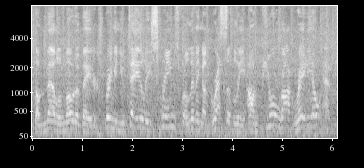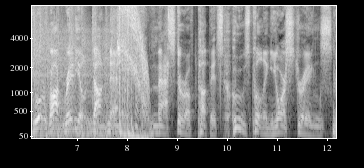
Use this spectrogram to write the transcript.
got the Metal Motivators bringing you daily screams for living aggressively on Pure Rock Radio at purerockradio.net. Master of puppets, who's pulling your strings?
